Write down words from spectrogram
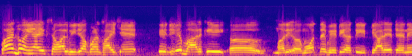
પરંતુ અહીંયા એક સવાલ બીજા પણ થાય છે કે જે બાળકી મોતને ભેટી હતી ત્યારે તેને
